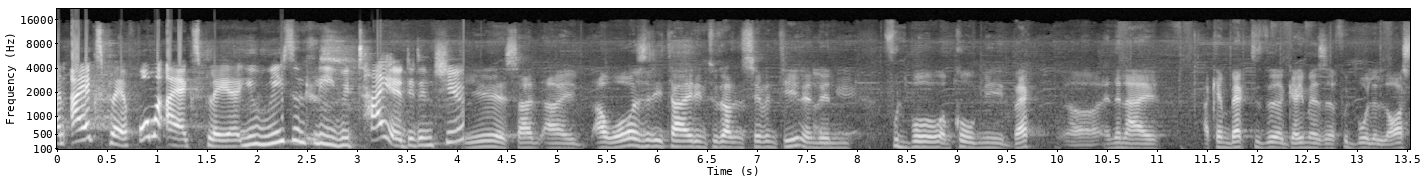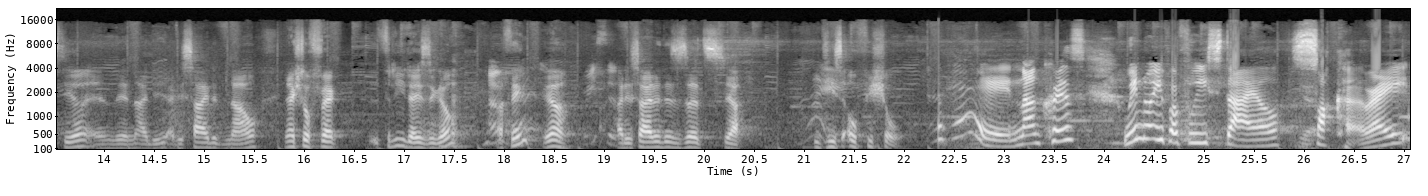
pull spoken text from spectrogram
an Ajax player, former Ajax player. You recently retired, didn't you? Yes, I, I, I was retired in 2017 and then football called me back. Uh, and then I, I came back to the game as a footballer last year and then I, de- I decided now, in actual fact, three days ago, I think, yeah, I decided it's, it's yeah, it is official. Okay, now Khris, we know you for freestyle soccer, right?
